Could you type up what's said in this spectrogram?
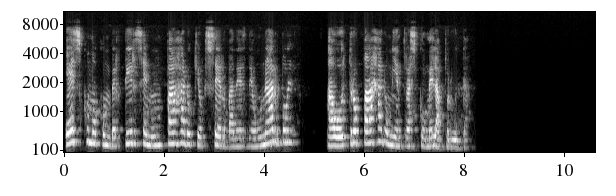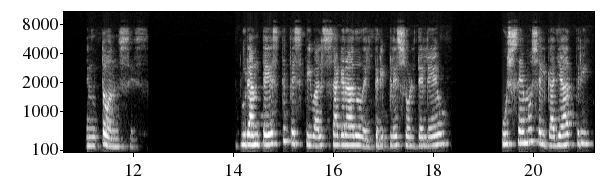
es como convertirse en un pájaro que observa desde un árbol a otro pájaro mientras come la fruta. Entonces, durante este festival sagrado del triple sol de Leo, usemos el Gayatri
